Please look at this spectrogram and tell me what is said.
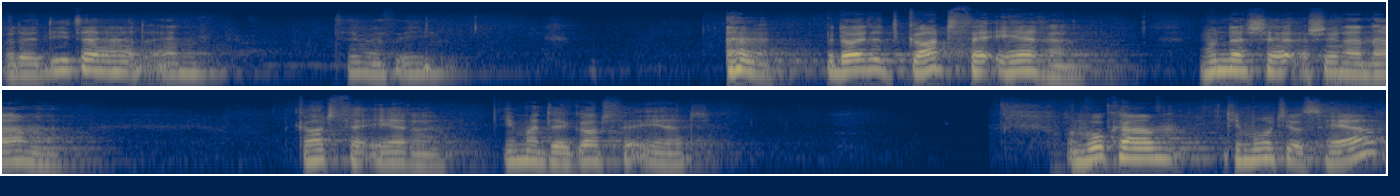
Oder Dieter hat einen Timothy. Bedeutet Gottverehrer. Wunderschöner Name. Gottverehrer. Jemand, der Gott verehrt. Und wo kam Timotheus her?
